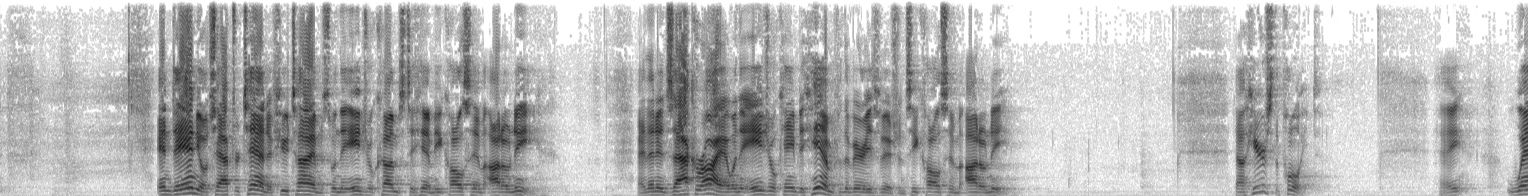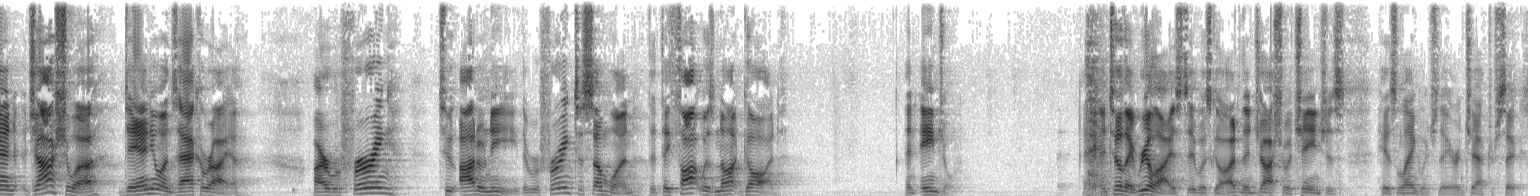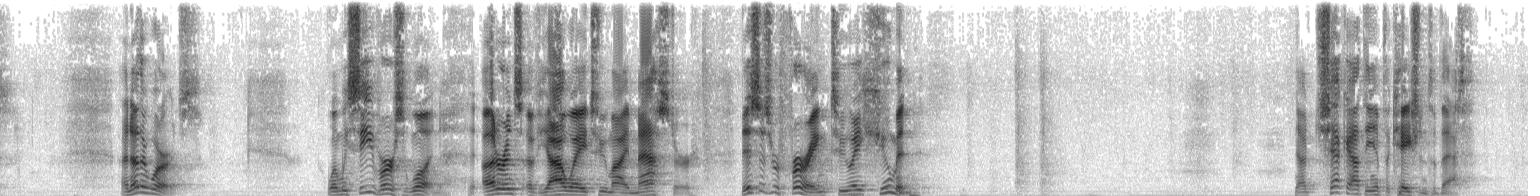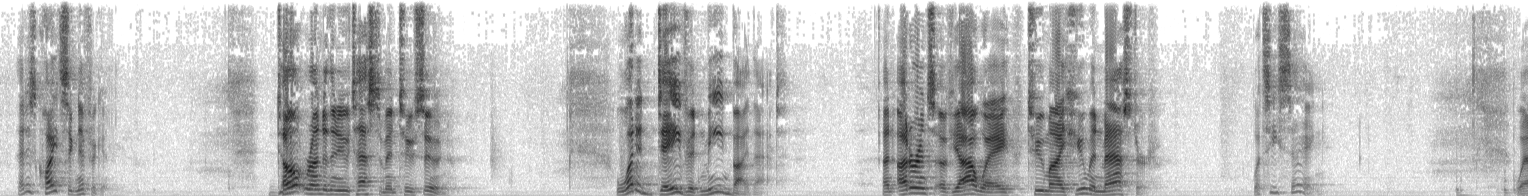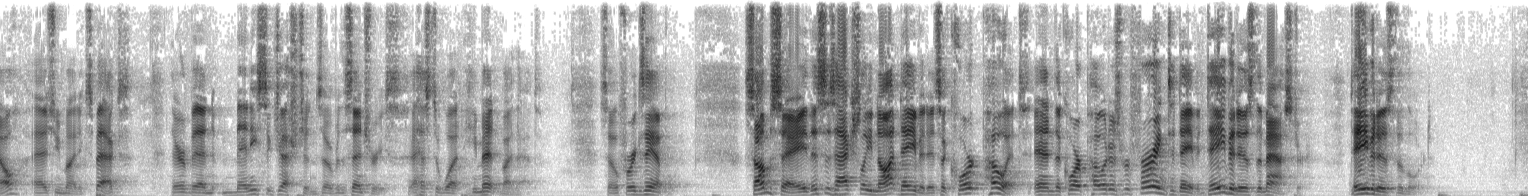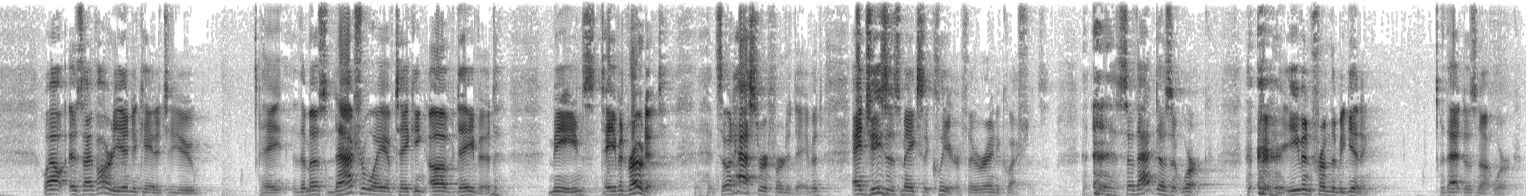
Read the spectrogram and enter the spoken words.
In Daniel chapter 10, a few times when the angel comes to him, he calls him Adoni. And then in Zechariah, when the angel came to him for the various visions, he calls him Adoni. Now, here's the point. Okay? When Joshua, Daniel, and Zechariah are referring to Adoni, they're referring to someone that they thought was not God, an angel. Okay? Until they realized it was God, and then Joshua changes his language there in chapter 6. In other words, when we see verse 1, the utterance of Yahweh to my master, this is referring to a human. Now, check out the implications of that. That is quite significant. Don't run to the New Testament too soon. What did David mean by that? An utterance of Yahweh to my human master. What's he saying? Well, as you might expect, there have been many suggestions over the centuries as to what he meant by that. So, for example, some say this is actually not David, it's a court poet, and the court poet is referring to David. David is the master, David is the Lord. Well, as I've already indicated to you, hey, the most natural way of taking of David means David wrote it. And so it has to refer to David. And Jesus makes it clear if there were any questions. so that doesn't work, even from the beginning. That does not work.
